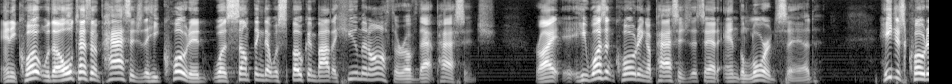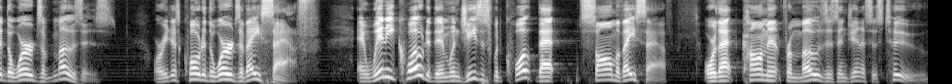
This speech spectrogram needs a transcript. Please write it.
And he quote well, the Old Testament passage that he quoted was something that was spoken by the human author of that passage. Right? He wasn't quoting a passage that said, and the Lord said. He just quoted the words of Moses or he just quoted the words of Asaph. And when he quoted them, when Jesus would quote that psalm of Asaph or that comment from Moses in Genesis 2,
